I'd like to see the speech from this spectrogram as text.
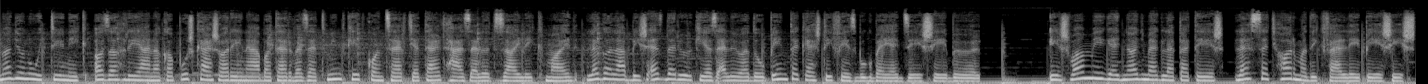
Nagyon úgy tűnik, az Ahriának a Puskás arénába tervezett mindkét koncertje telt ház előtt zajlik majd, legalábbis ez derül ki az előadó péntek esti Facebook bejegyzéséből. És van még egy nagy meglepetés, lesz egy harmadik fellépés is.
